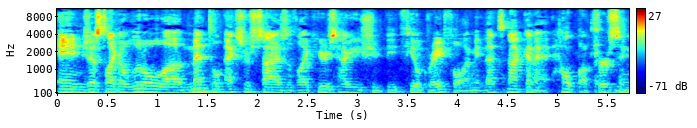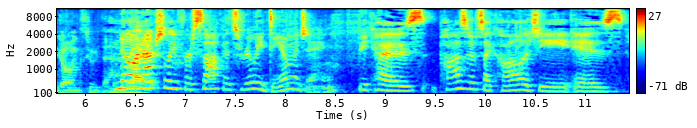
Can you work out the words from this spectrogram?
And just like a little uh, mental exercise of like, here's how you should be, feel grateful. I mean, that's not going to help a person going through that. No, and actually for SOF, it's really damaging because positive psychology is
